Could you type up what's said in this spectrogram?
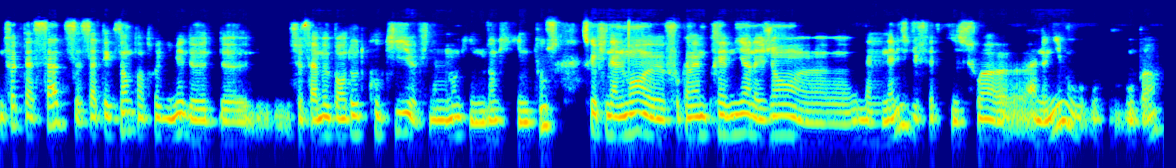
une fois que tu as ça, ça, ça t'exemple entre guillemets de, ce fameux bandeau de cookies euh, finalement qui nous enquiquine tous. Parce que finalement, il faut quand même prévenir les gens euh, du fait qu'ils soient anonymes ou, ou pas.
